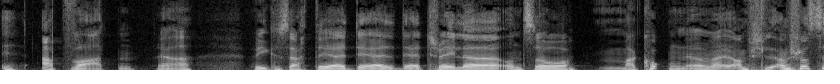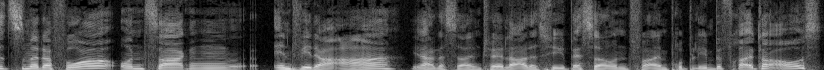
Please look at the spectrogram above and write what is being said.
äh, abwarten, ja. Wie gesagt, der, der, der Trailer und so, mal gucken. Ne? Am, am, Schluss sitzen wir davor und sagen entweder A, ja, das sah im Trailer alles viel besser und vor allem problembefreiter aus.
